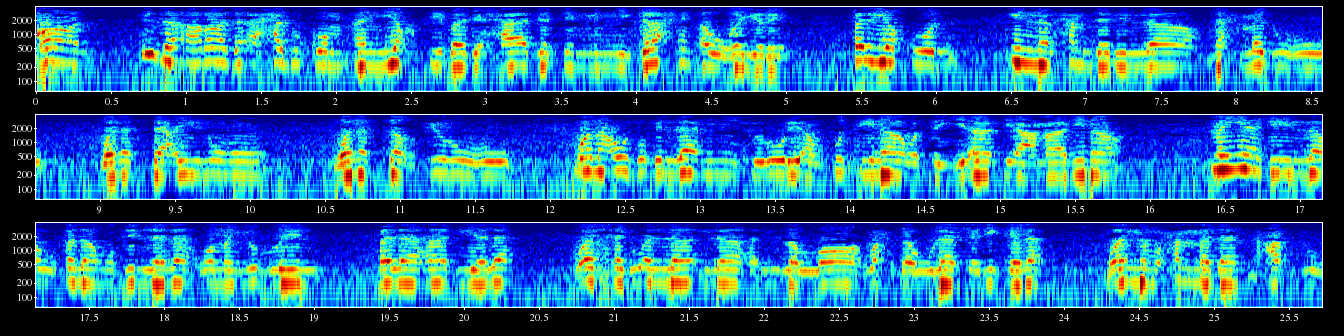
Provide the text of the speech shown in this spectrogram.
قال إذا أراد أحدكم أن يخطب لحاجة من نكاح أو غيره فليقل إن الحمد لله نحمده ونستعينه ونستغفره ونعوذ بالله من شرور أنفسنا وسيئات أعمالنا. من يهدي الله فلا مضل له ومن يضلل فلا هادي له وأشهد أن لا إله إلا الله وحده لا شريك له وأن محمدا عبده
